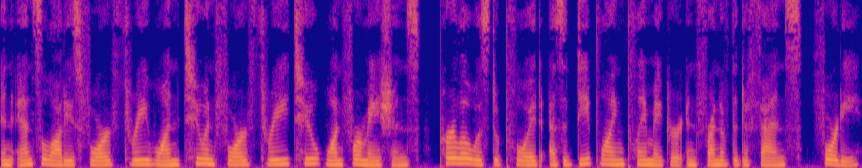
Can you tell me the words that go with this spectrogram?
In Ancelotti's 4-3-1-2 and 4-3-2-1 formations, Pirlo was deployed as a deep-lying playmaker in front of the defense, 40,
